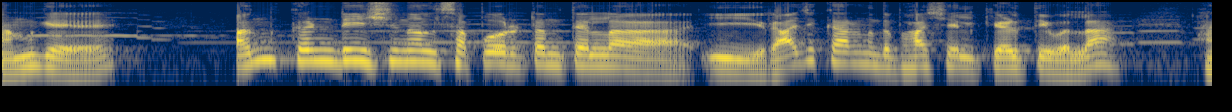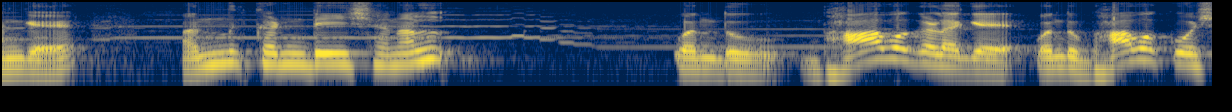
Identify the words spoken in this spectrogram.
ನಮಗೆ ಅನ್ಕಂಡೀಷನಲ್ ಸಪೋರ್ಟ್ ಅಂತೆಲ್ಲ ಈ ರಾಜಕಾರಣದ ಭಾಷೆಯಲ್ಲಿ ಕೇಳ್ತೀವಲ್ಲ, ಹಾಗೆ ಅನ್ಕಂಡೀಷನಲ್ ಒಂದು ಭಾವಗಳಿಗೆ ಒಂದು ಭಾವಕೋಶ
